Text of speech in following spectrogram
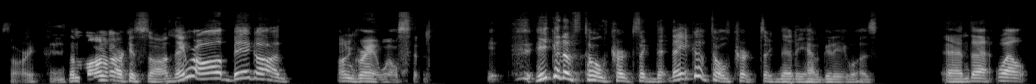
sorry, yeah. the Monarchists on, they were all big on on Grant Wilson. He, could have told Curt Cignetti, they could have told Curt Cignetti how good he was. And uh, well,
